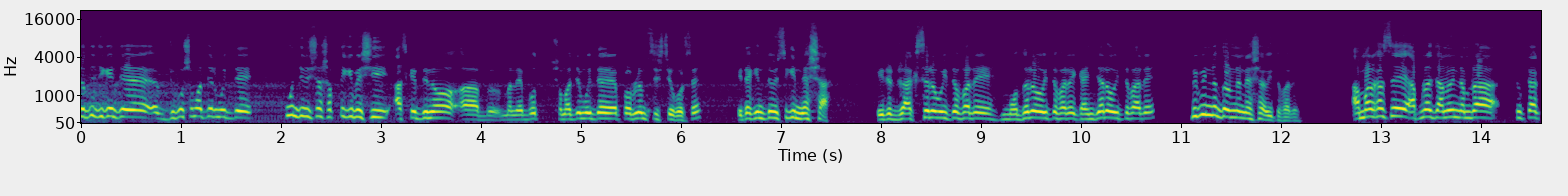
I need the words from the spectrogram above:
যদি দেখেন যে যুব সমাজের মধ্যে কোন জিনিসটা সব থেকে বেশি আজকের দিনও মানে সমাজের মধ্যে প্রবলেম সৃষ্টি করছে, এটা কিন্তু হচ্ছে কি নেশা। এটা ড্রাগসেরও হইতে পারে, মদেরও হইতে পারে, গাঞ্জারও হইতে পারে, বিভিন্ন ধরনের নেশা হইতে পারে। আমার কাছে আপনারা জানেন, আমরা টুকটাক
